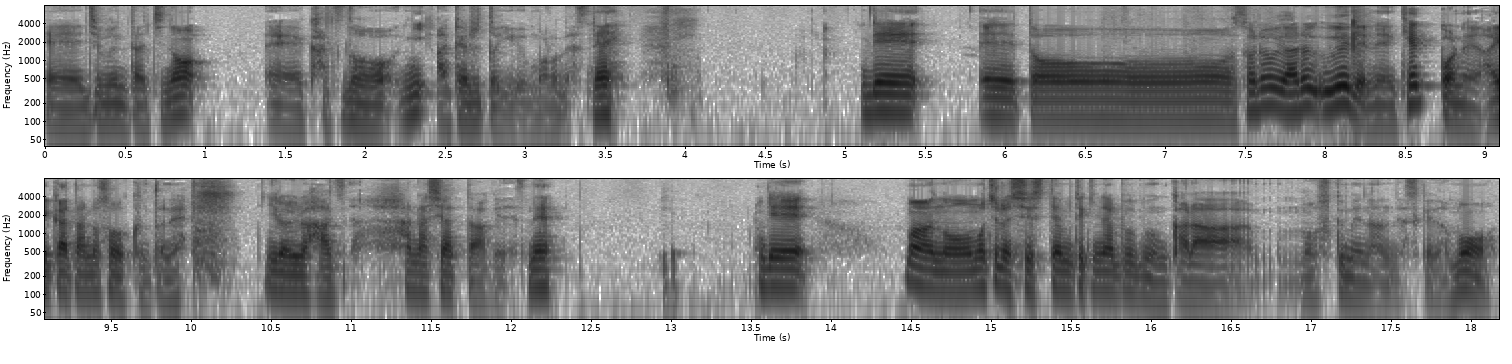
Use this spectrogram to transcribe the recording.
え、自分たちのえ、活動に当てるというものですね。で、えっ、ー、と、それをやる上でね、結構ね、相方のそうくんとね、いろいろ話し合ったわけですね。で、まあ、あの、もちろんシステム的な部分からも含めなんですけども、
